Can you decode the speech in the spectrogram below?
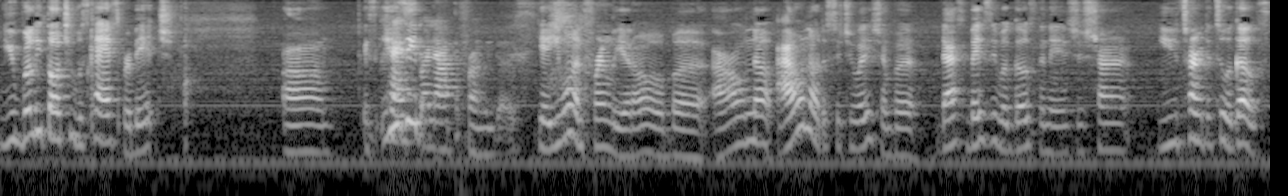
you really thought you was Casper, bitch. Um, it's easy. Casper, not the friendly ghost. Yeah, you weren't friendly at all, but I don't know. I don't know the situation, but that's basically what ghosting is. Just trying. You turned into a ghost.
